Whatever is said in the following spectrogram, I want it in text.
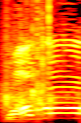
One more!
